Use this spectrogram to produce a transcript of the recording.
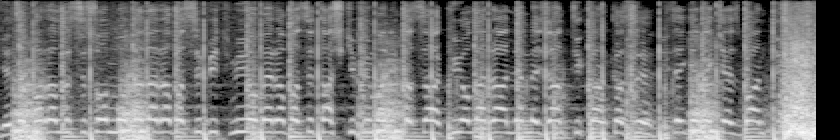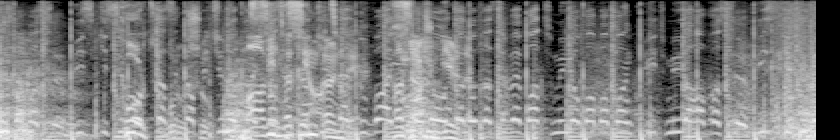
Gece paralısı son model arabası bitmiyor merhabası taş gibi manitası akıyorlar aleme janti kankası bize gene kezbanti kez havası viskisi Kurt vuruşu. Mavi takım önde. Kazan bir dakika. odası ve batmıyor baba bank bitmiyor havası. Biz gibi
